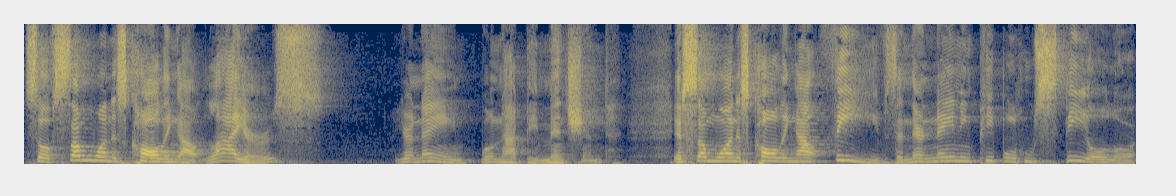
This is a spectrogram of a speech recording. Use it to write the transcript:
So if someone is calling out liars, your name will not be mentioned. If someone is calling out thieves and they're naming people who steal or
